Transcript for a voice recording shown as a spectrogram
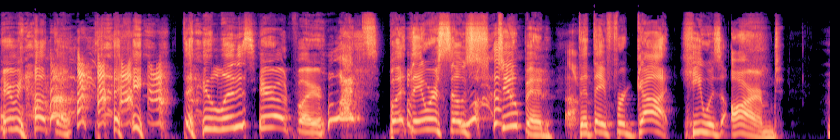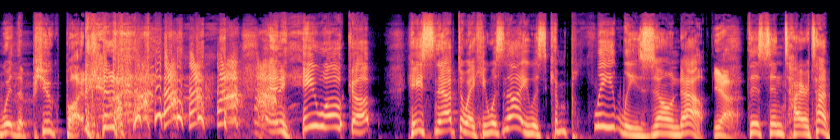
Hear me out though. they, they lit his hair on fire. What? But they were so stupid that they forgot he was armed with a puke butt. and he woke up. He snapped awake. He was not. He was completely zoned out. Yeah. This entire time.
